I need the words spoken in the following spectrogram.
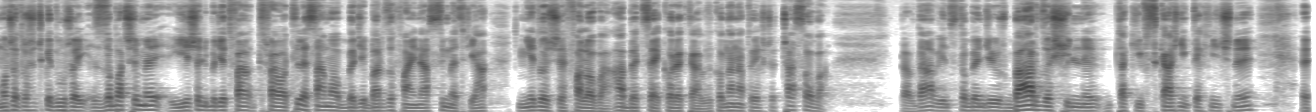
Może troszeczkę dłużej. Zobaczymy. Jeżeli będzie trwa, trwała tyle samo, będzie bardzo fajna symetria. Nie dość, że falowa, ABC, korekta wykonana, to jeszcze czasowa prawda? Więc to będzie już bardzo silny taki wskaźnik techniczny, yy,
